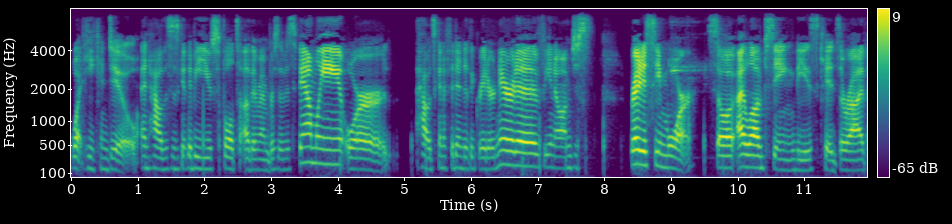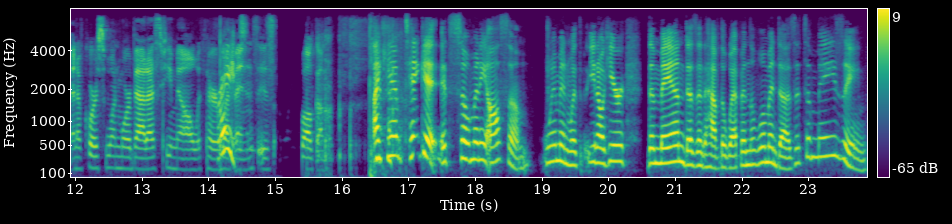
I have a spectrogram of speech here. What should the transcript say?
what he can do and how this is going to be useful to other members of his family or how it's going to fit into the greater narrative. You know, I'm just ready to see more. So I loved seeing these kids arrive. And of course, one more badass female with her Right. weapons is welcome. I can't take it. It's so many awesome women with, you know, here the man doesn't have the weapon, the woman does. It's amazing.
